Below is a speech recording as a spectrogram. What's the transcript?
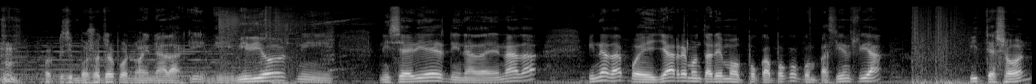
porque sin vosotros pues no hay nada aquí, ni vídeos, ni, ni series, ni nada de nada. Y nada, pues ya remontaremos poco a poco, con paciencia y tesón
